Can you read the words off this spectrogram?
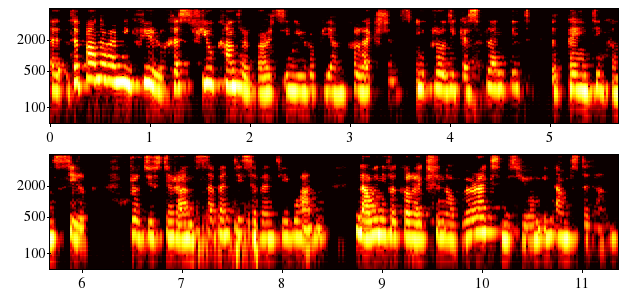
Uh, the panoramic view has few counterparts in European collections, including a splendid uh, painting on silk produced around 1771, now in the collection of the Rijksmuseum in Amsterdam.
